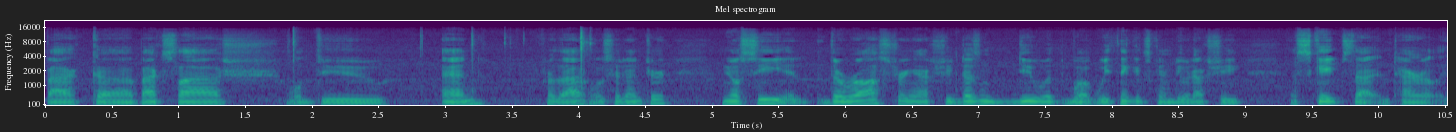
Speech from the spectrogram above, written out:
back uh, backslash, we'll do n for that. Let's hit enter. And you'll see it, the raw string actually doesn't do what, what we think it's going to do. It actually escapes that entirely.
